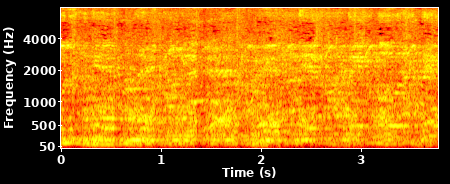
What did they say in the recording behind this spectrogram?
Thank you.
